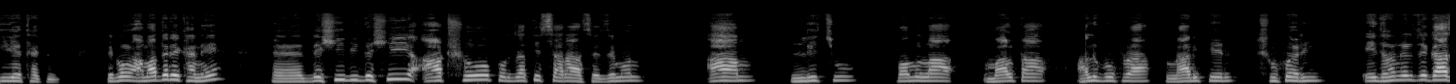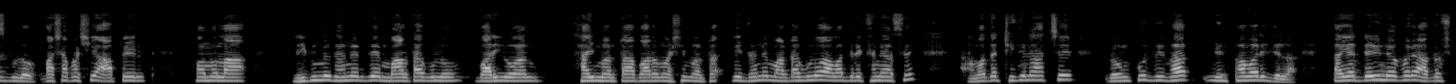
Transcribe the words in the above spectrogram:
দিয়ে থাকি এবং আমাদের এখানে দেশি বিদেশি আটশো প্রজাতির চারা আছে। যেমন আম, লিচু, কমলা, মালটা, আলু বোকরা, নারকেল, সুপারি এই ধরনের যে গাছগুলো, পাশাপাশি আপেল, কমলা, বিভিন্ন ধরনের যে মালটাগুলো, বাড়িওয়ান খাই মালটা বারো মাসি মালটা, এই ধরনের মালটাগুলো আমাদের এখানে আছে। আমাদের ঠিকানা হচ্ছে রংপুর বিভাগ, নীলফামারী জেলা। তাই আর দেরি না করে আদর্শ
